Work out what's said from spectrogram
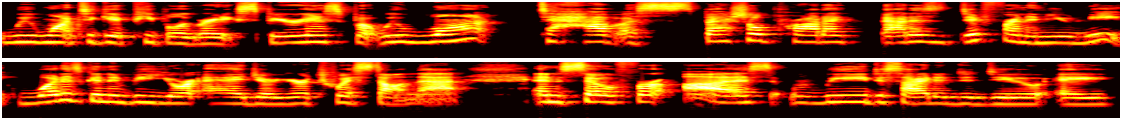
We want to give people a great experience, but we want to have a special product that is different and unique. What is going to be your edge or your twist on that? And so for us, we decided to do a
